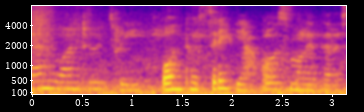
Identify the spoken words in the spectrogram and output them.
Yan one two three. One, two, three. Yeah, all small letters.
